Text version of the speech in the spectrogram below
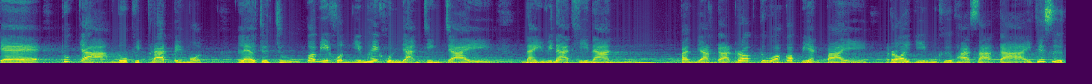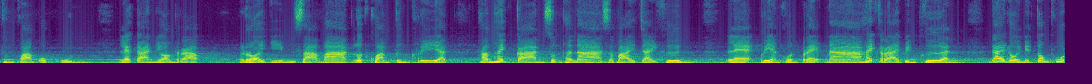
แย่ ทุกอย่างดูผิดพลาดไปหมด แล้วจู่ๆก็มีคนยิ้มให้คุณอย่างจริงใจ ในวินาทีนั้นบรรยากาศรอบตัวก็เปลี่ยนไป รอยยิ้มคือภาษากายที่สื่อถึงความอบอุ่น และการยอมรับ รอยยิ้มสามารถลดความตึงเครียด ทำให้การสนทนาสบายใจขึ้น และเปลี่ยนคนแปลกหน้าให้กลายเป็นเพื่อน ได้โดยไม่ต้องพูด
